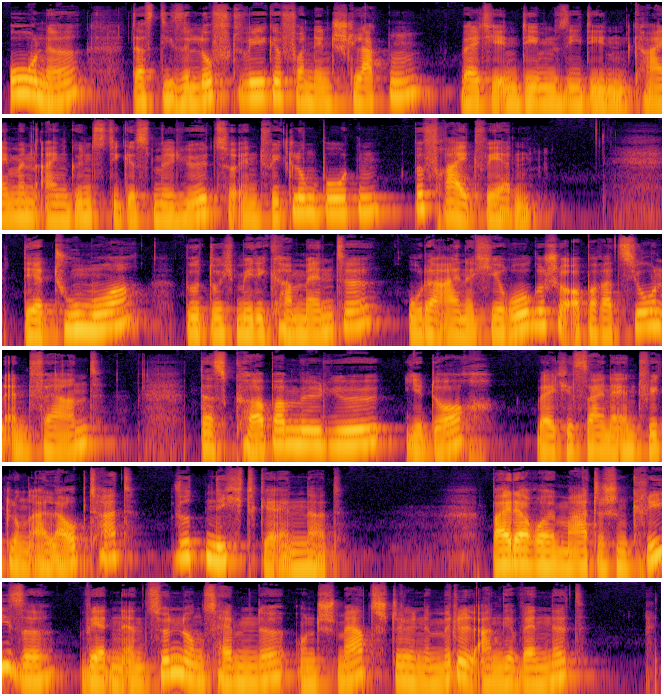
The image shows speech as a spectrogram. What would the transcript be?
ohne dass diese Luftwege von den Schlacken, welche indem sie den Keimen ein günstiges Milieu zur Entwicklung boten, befreit werden. Der Tumor wird durch Medikamente oder eine chirurgische Operation entfernt, das Körpermilieu jedoch, welches seine Entwicklung erlaubt hat, wird nicht geändert. Bei der rheumatischen Krise werden entzündungshemmende und schmerzstillende Mittel angewendet.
